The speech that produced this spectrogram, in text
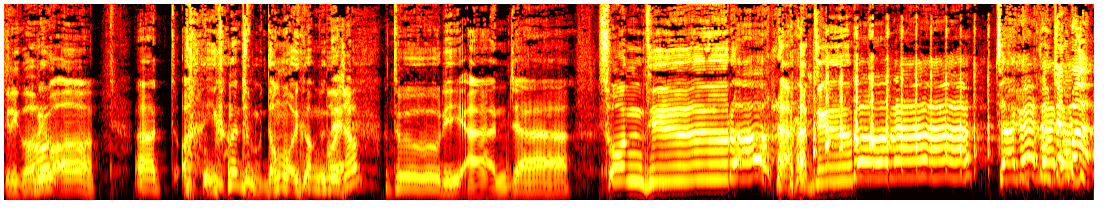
그리고? 그리고 어, 어, 또, 이거는 좀 너무 어이가 없는데. 뭐죠? 둘이 앉아 손 들어라 들어라 자가 자가!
